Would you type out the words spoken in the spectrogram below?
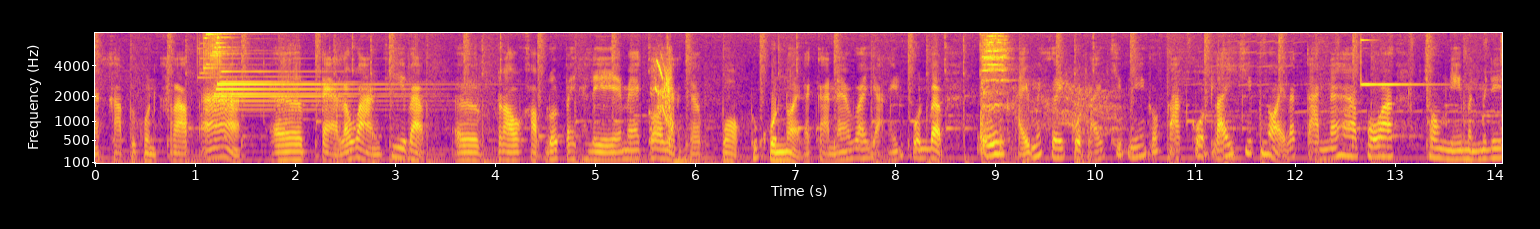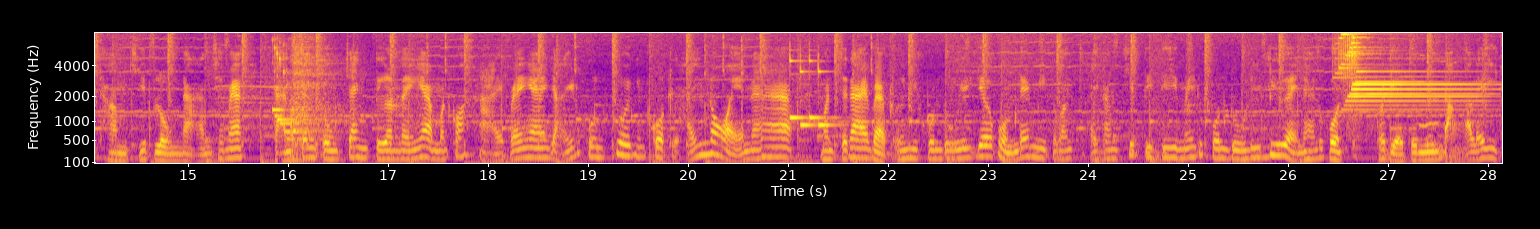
นะครับ ทุกคนครับอ่าเออแต่ระหว่างที่แบบเออเราขับรถไปทะเลแม่ก็อยากจะบอกทุกคนหน่อยละกันนะ ว่าอยากให้ทุกคนแบบ ออใครไม่เคยกดไลค์คลิปนี้ก็ฝากกดไลค์คลิปหน่อยละกันนะฮะเพราะว่าช่องนี้มันไม่ได้ทำคลิปลงนานใช่ไหมการแจ้งตรงแจ้งเตือนอะไรเงี้ยมันก็หายไปไงอยากให้ทุกคนช่วยกันกดไลค์หน่อยนะฮะมันจะได้แบบเออมีคนดูเยอะๆผมได้มีกำลังใจทำคลิปดีๆมาให้ทุกคนดูเรื่อยๆนะฮะทุกคนก็เดี๋ยวจะมีหนังอะไรอีก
